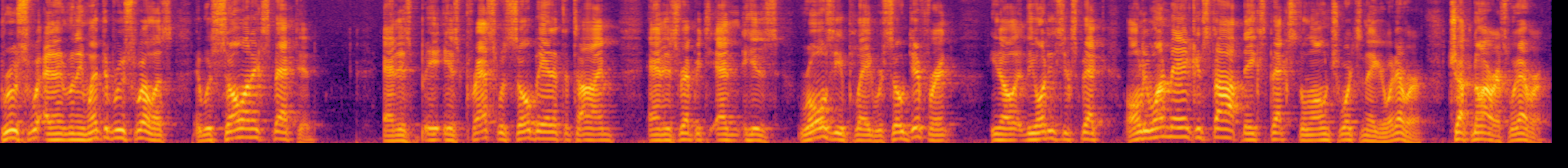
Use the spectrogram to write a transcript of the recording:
Bruce, and when they went to Bruce Willis, it was so unexpected, and his his press was so bad at the time, and his reput- and his roles he played were so different. You know, the audience expect only one man can stop. They expect Stallone, Schwarzenegger, whatever, Chuck Norris, whatever.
